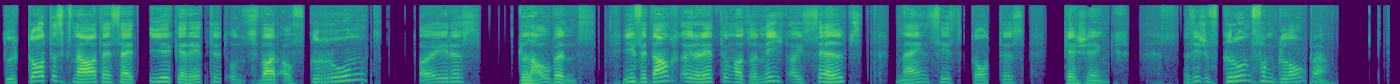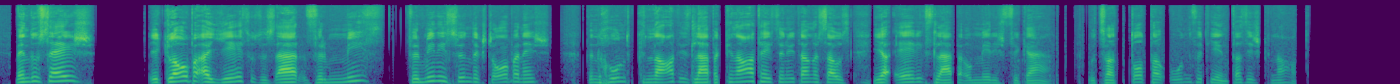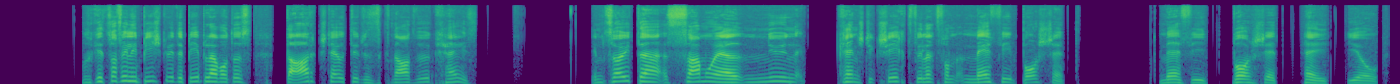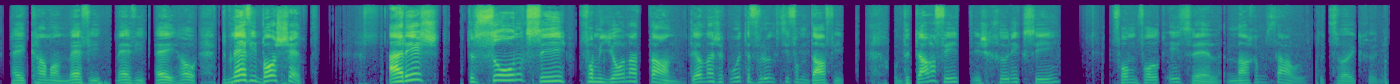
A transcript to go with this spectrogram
durch Gottes Gnade seid ihr gerettet und zwar aufgrund eures Glaubens. Ihr verdankt eure Rettung also nicht euch selbst, nein, sie ist Gottes Geschenk. Es ist aufgrund vom Glauben. Wenn du sagst, ich glaube an Jesus, dass er für, mich, für meine Sünden gestorben ist, dann kommt Gnade ins Leben. Gnade heisst ja nichts anderes als, ich habe ewiges Leben und mir ist vergeben. Und zwar total unverdient. Das ist Gnade. Und es gibt so viele Beispiele in der Bibel, wo das dargestellt wird, dass Gnade wirklich heisst. Im 2. Samuel 9 kennst du die Geschichte vielleicht von Mephi Boschet. Mephi Boschet, hey, yo, hey, come on, Mephi, Mephi, hey, ho. Der Mephi Boschet, er war der Sohn von Jonathan. Der Jonathan war ein guter Freund von David. Und der David war König vom Volk Israel, nach dem Saul, der zweite König.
